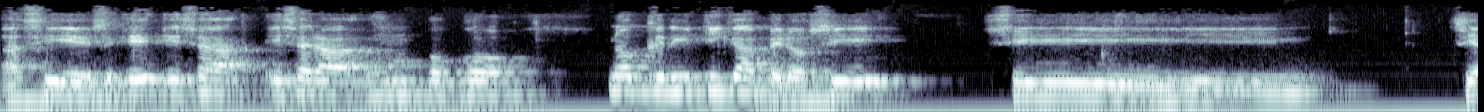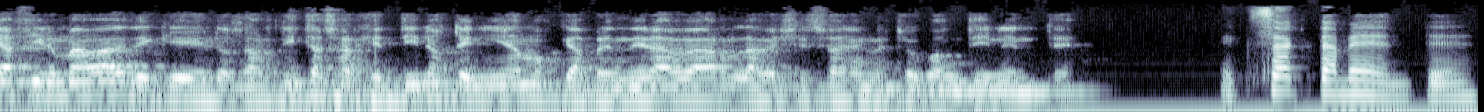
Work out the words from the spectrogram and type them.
Así es, e, esa, esa era un poco, no crítica, pero sí, sí, sí afirmaba de que los artistas argentinos teníamos que aprender a ver la belleza de nuestro continente. Exactamente.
